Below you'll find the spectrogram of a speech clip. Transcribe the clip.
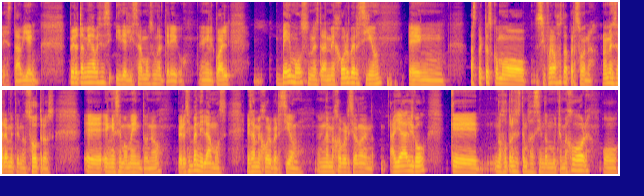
está bien, pero también a veces idealizamos un alter ego en el cual vemos nuestra mejor versión en aspectos como si fuéramos otra persona, no necesariamente nosotros eh, en ese momento, ¿no? Pero siempre anhelamos esa mejor versión, una mejor versión hay algo que nosotros estemos haciendo mucho mejor o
